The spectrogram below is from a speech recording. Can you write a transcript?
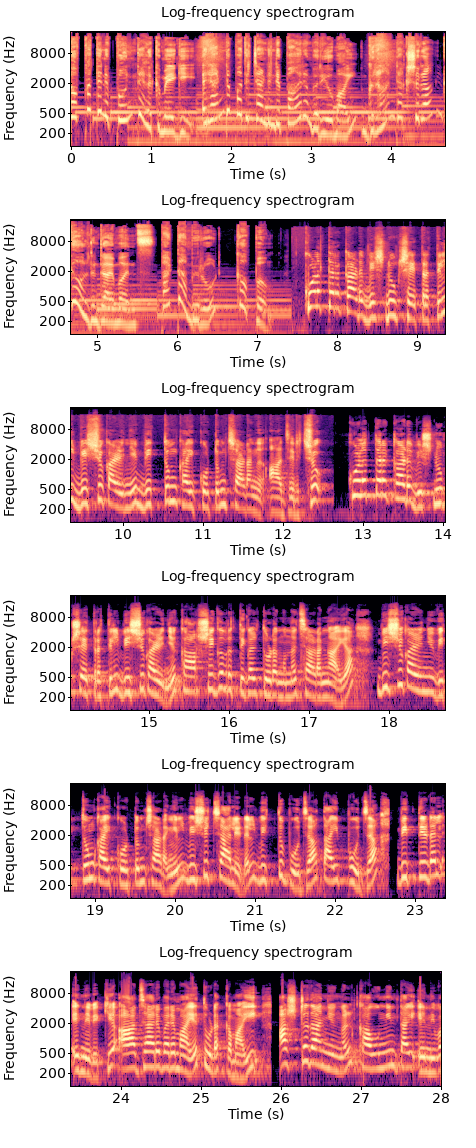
കൊപ്പത്തിന് പൊൻതിളക്കമേകി രണ്ട് പതിറ്റാണ്ടിന്റെ പാരമ്പര്യവുമായി grand Akshara golden diamonds Pattambi road Koppam. Kulatharakkad Vishnu ക്ഷേത്രത്തിൽ വിഷു കഴിഞ്ഞ് വിത്തും കൈക്കോട്ടും ചടങ്ങ് ആചരിച്ചു. കുളത്തറക്കാട് വിഷ്ണു ക്ഷേത്രത്തിൽ വിഷു കഴിഞ്ഞ് കാർഷിക വൃത്തികൾ തുടങ്ങുന്ന ചടങ്ങായ വിഷു കഴിഞ്ഞ് വിത്തും കൈക്കോട്ടും ചടങ്ങിൽ വിഷുച്ചാലിടൽ വിത്തുപൂജ തൈപ്പൂജ വിത്തിടൽ എന്നിവയ്ക്ക് ആചാരപരമായ തുടക്കമായി. അഷ്ടധാന്യങ്ങൾ കവുങ്ങിൻ തൈ എന്നിവ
